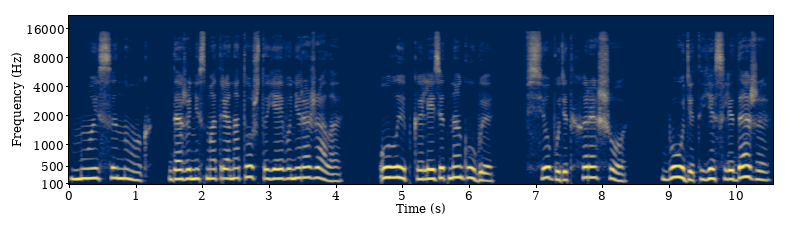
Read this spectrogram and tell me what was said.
Мой сынок, даже несмотря на то, что я его не рожала. Улыбка лезет на губы. Все будет хорошо. Будет, если даже...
